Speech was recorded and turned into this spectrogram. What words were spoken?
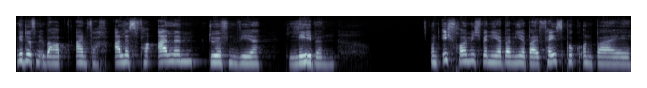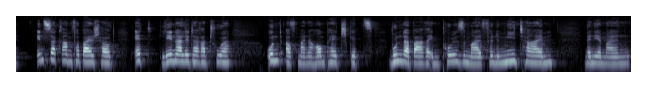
wir dürfen überhaupt einfach alles, vor allem dürfen wir leben. Und ich freue mich, wenn ihr bei mir bei Facebook und bei Instagram vorbeischaut, Lena Literatur. Und auf meiner Homepage gibt es wunderbare Impulse mal für eine Me-Time, wenn ihr mal einen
